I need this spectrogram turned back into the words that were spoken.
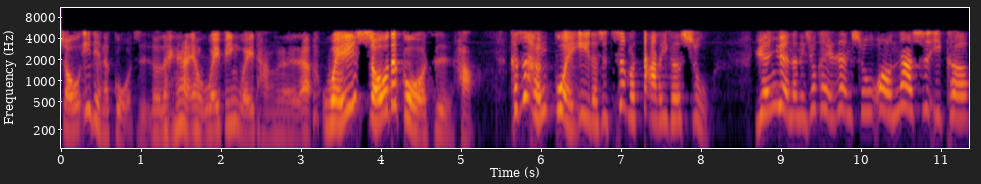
熟一点的果子，对不对？那有微冰、微糖的，微熟的果子。好，可是很诡异的是，这么大的一棵树，远远的你就可以认出，哦，那是一棵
